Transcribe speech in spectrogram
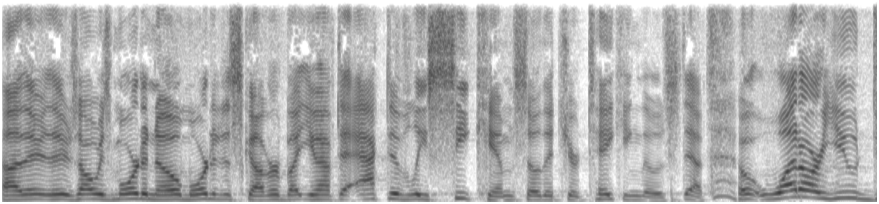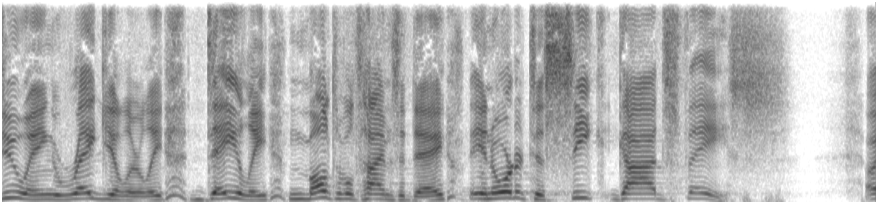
Uh, there, there's always more to know, more to discover, but you have to actively seek Him so that you're taking those steps. Uh, what are you doing regularly, daily, multiple times a day in order to seek God's face? Uh,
